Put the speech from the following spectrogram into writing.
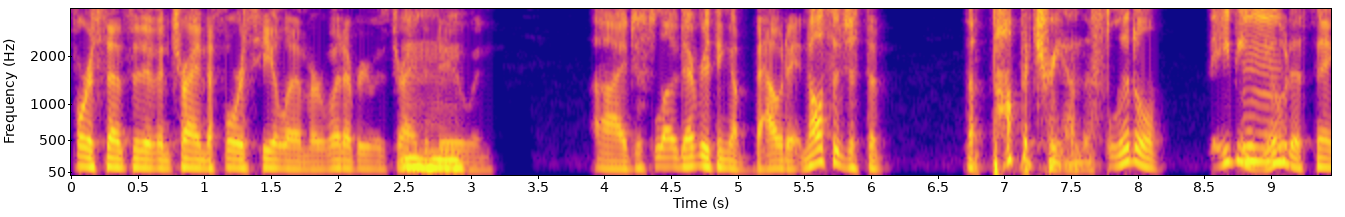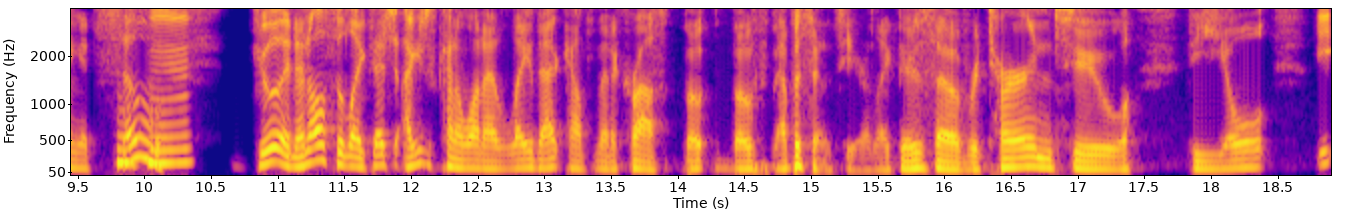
force sensitive and trying to force heal him or whatever he was trying Mhm. to do. And uh, I just loved everything about it, and also just the the puppetry on this little baby Mm. Yoda thing. It's so Mhm. good, and also like that's, I just kind of want to lay that compliment across both both episodes here. Like there's a return to the old. It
